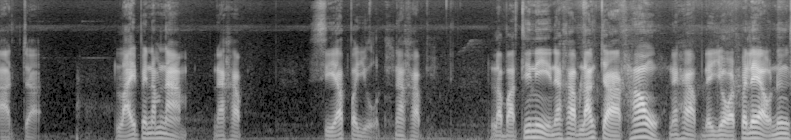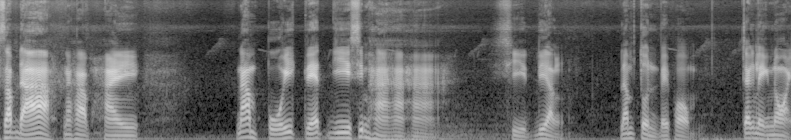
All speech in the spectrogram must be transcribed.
อาจจะไหลไปน้ำน้ำนะครับ เสียประโยชน์นะครับระบาดที่นี่นะครับหลังจากเฮ้านะครับได้หยอดไปแล้วหนึ่งสัปดาห์นะครับให้น้ำปุ๋ยเกรดยี่สิบห้าหาหาฉีดเลี้ยงลำต้นไปพร้อม จักเล็กหน่อย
